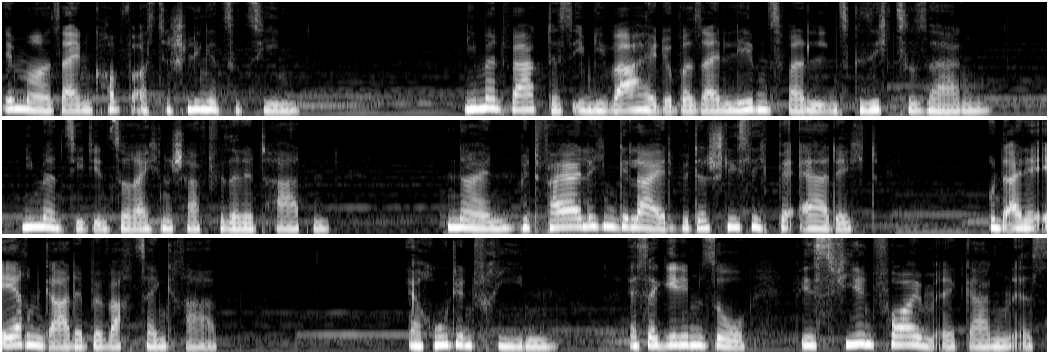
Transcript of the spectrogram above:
immer, seinen Kopf aus der Schlinge zu ziehen. Niemand wagt es, ihm die Wahrheit über seinen Lebenswandel ins Gesicht zu sagen. Niemand zieht ihn zur Rechenschaft für seine Taten. Nein, mit feierlichem Geleit wird er schließlich beerdigt und eine Ehrengarde bewacht sein Grab. Er ruht in Frieden. Es ergeht ihm so, wie es vielen vor ihm ergangen ist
